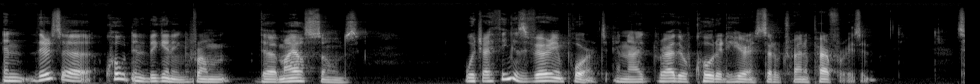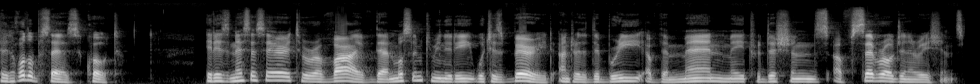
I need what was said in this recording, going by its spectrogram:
And there's a quote in the beginning from the milestones, which I think is very important, and I'd rather quote it here instead of trying to paraphrase it. Sayyid Qutb says, quote, it is necessary to revive that Muslim community which is buried under the debris of the man-made traditions of several generations,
